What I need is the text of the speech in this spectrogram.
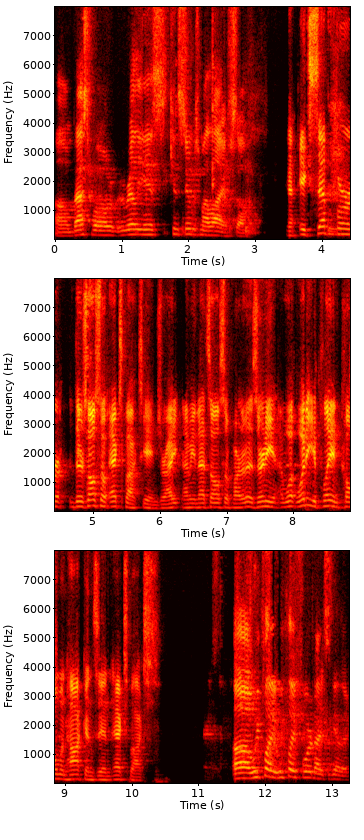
um, basketball really is consumes my life. So. Yeah, except for there's also Xbox games, right? I mean, that's also part of it. Is there any what what do you play in Coleman Hawkins in Xbox? Uh, we play we play Fortnite together.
